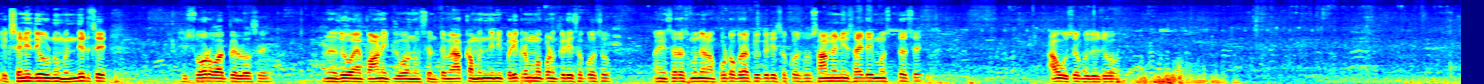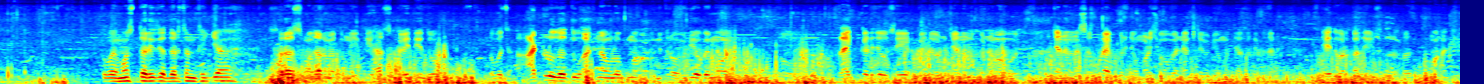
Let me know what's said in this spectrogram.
એક શનિદેવનું મંદિર છે. સોરો આપેલો છે. અને જો અહીંયા પાણી પીવાનું છે તમે આખા મંદિરની પરિક્રમા પણ કરી શકો છો. અહીં સરસ મજાના ફોટોગ્રાફી કરી શકો છો. સામેની સાઈડે મસ્ત છે. આવું છે બધું જો તો ભાઈ મસ્ત રીતે દર્શન થઈ ગયા. સરસ મજાનો મેં તમને ઇતિહાસ કહી દીધો. તો બસ આટલું જ હતું આજના વ્લોગમાં. મિત્રો, વીડિયો ગમ્યો હોય લાઈક કરજો શેર કરજો ચેનલ ઉપર નવા હોય ચેનલને સબસ્ક્રાઈબ કરજો. મળશું હવે નેક્સ્ટ વિડીયોમાં ત્યાં સુધી બધા જય દ્વારકાધીશ. મહાદેવ.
